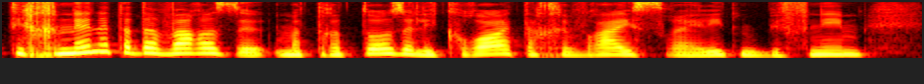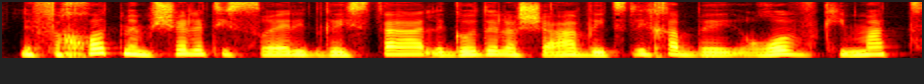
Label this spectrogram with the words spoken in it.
תכנן את הדבר הזה. מטרתו זה לקרוע את החברה הישראלית מבפנים. לפחות ממשלת ישראל התגייסה לגודל השעה והצליחה ברוב כמעט,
